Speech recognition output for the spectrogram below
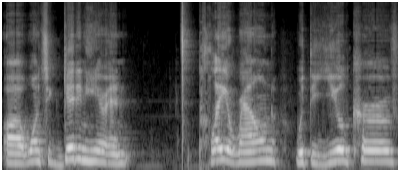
uh, wants to get in here and play around with the yield curve,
